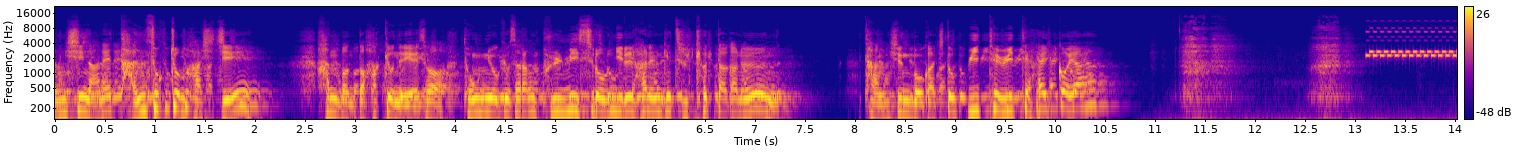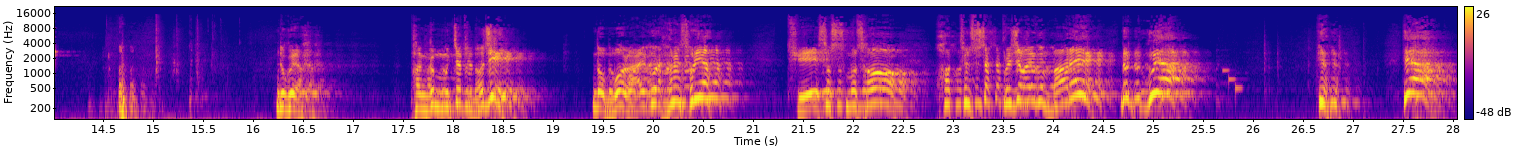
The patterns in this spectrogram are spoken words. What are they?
당신 안에 단속 좀 하시지. 한 번 더 학교 내에서 동료 교사랑 불미스러운 일을 하는 게 들켰다가는 당신 뭐가지도 위태위태 할 거야. 누구야? 방금 문자도 너지? 너 뭘 알고라 하는 소리야? 뒤에서 숨어서 허튼 수작 부리지 말고 말해! 너 누구야? 야! 야! 야!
